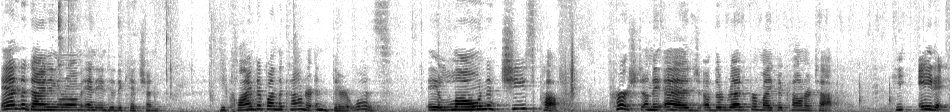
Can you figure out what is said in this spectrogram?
and the dining room and into the kitchen. He climbed up on the counter, and there it was a lone cheese puff perched on the edge of the red formica countertop. He ate it.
